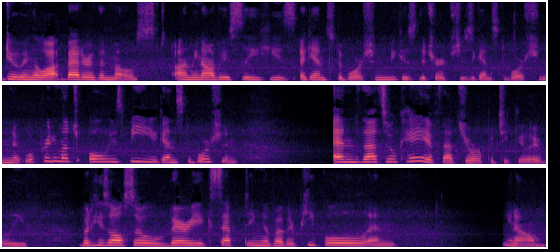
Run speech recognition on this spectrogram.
doing a lot better than most. I mean, obviously, he's against abortion because the church is against abortion, and it will pretty much always be against abortion. And that's okay if that's your particular belief. But he's also very accepting of other people, and, you know.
